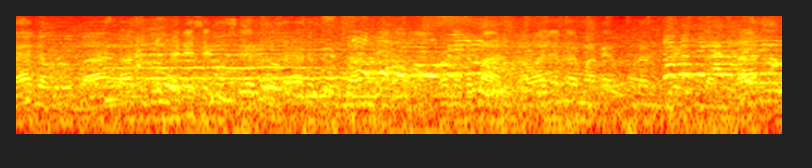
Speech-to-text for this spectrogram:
saya ada perubahan. Nah, sebelum ini saya saya ada perubahan di roda depan. Awalnya saya pakai ukuran 19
